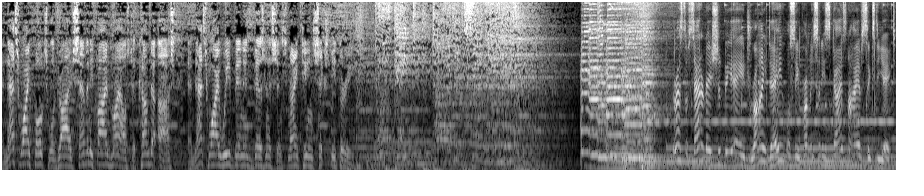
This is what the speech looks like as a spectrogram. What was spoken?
And that's why folks will drive 75 miles to come to us, and that's why we've been in business since 1963. The rest of Saturday should be a dry day. We'll see partly sunny skies and a high of 68.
